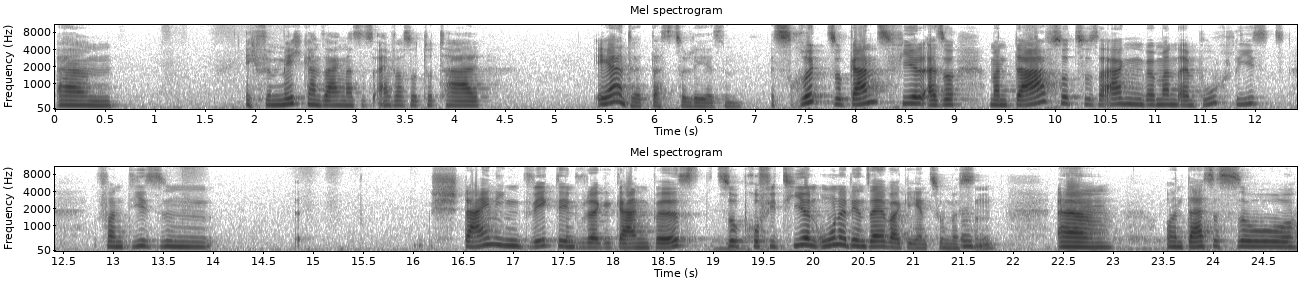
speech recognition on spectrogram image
ähm, ich für mich kann sagen, dass es einfach so total erdet, das zu lesen. Es rückt so ganz viel, also man darf sozusagen, wenn man ein Buch liest, von diesem steinigen Weg, den du da gegangen bist, so profitieren, ohne den selber gehen zu müssen. Mhm. Ähm, und das ist so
